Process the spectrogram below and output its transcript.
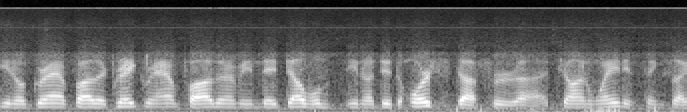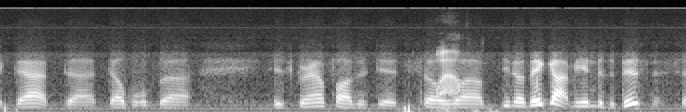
you know, grandfather, great grandfather. I mean, they doubled, you know, did the horse stuff for uh, John Wayne and things like that. Uh, doubled uh, his grandfather did. So, Wow. uh, you know, they got me into the business. Uh,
